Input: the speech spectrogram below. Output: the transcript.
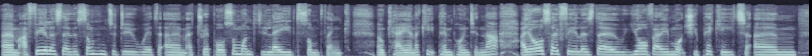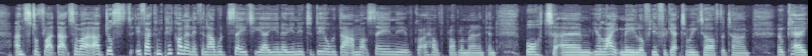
Um, I feel as though there's something to do with um, a trip or someone delayed something, okay, and I keep pinpointing that. I also feel as though you're very much, you pick eat um, and stuff like that. So I, I just, if I can pick on anything, I would say to you, you know, you need to deal with that. I'm not saying you've got a health problem or anything, but um, you're like me, love, you forget to eat half the time, okay?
